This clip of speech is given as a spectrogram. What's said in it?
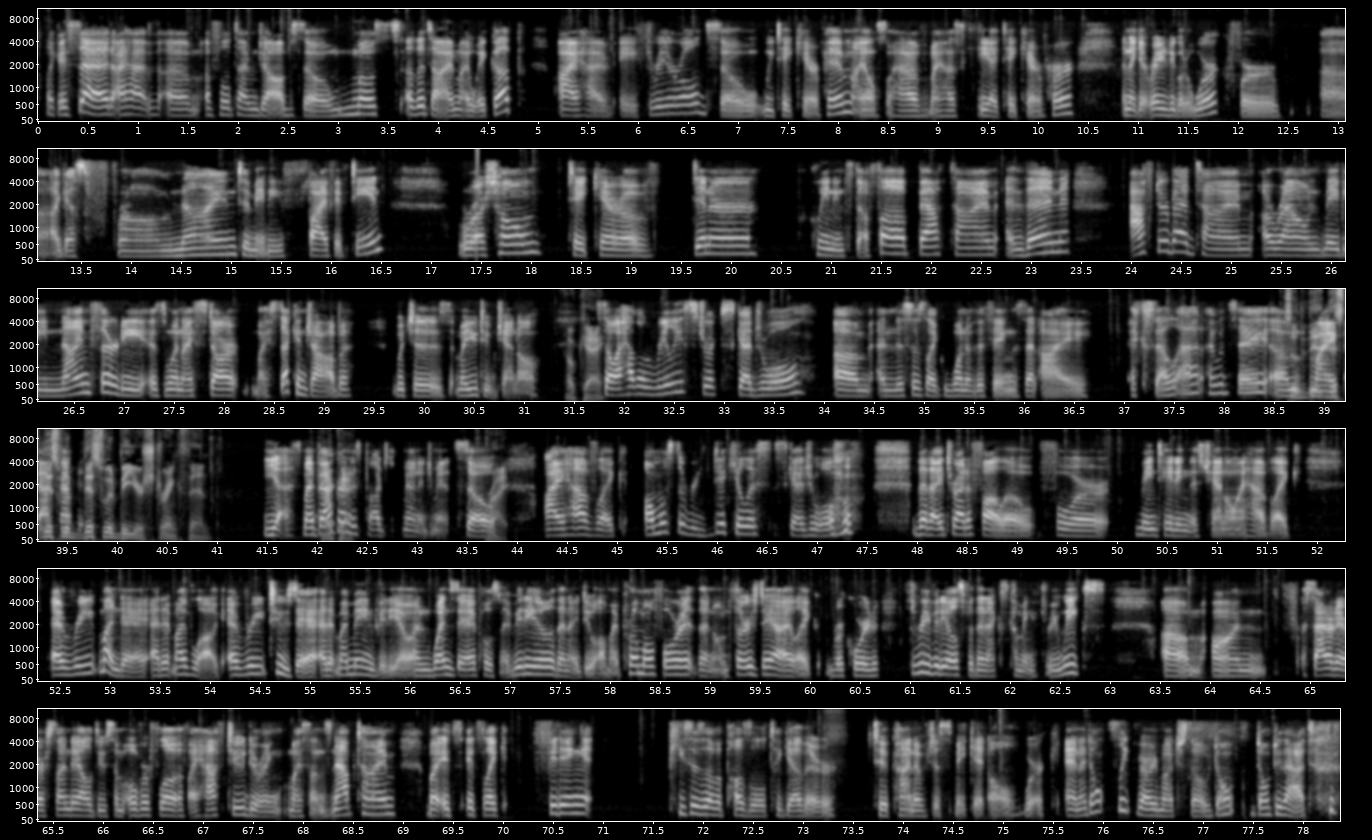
like I said, I have um, a full time job, so most of the time I wake up. I have a three year old, so we take care of him. I also have my husky, I take care of her. And I get ready to go to work for uh, I guess from 9 to maybe 5.15 rush home take care of dinner cleaning stuff up bath time and then after bedtime around maybe 9.30 is when i start my second job which is my youtube channel. Okay. So i have a really strict schedule um, and this is like one of the things that i excel at i would say. Um, so th- this, this would this would be your strength then Yes, my background okay. is project management. So right. I have like almost a ridiculous schedule that I try to follow for maintaining this channel. I have like every Monday I edit my vlog, every Tuesday I edit my main video, and Wednesday I post my video, then I do all my promo for it. Then on Thursday I like record three videos for the next coming 3 weeks. Um, on Saturday or Sunday I'll do some overflow if I have to during my son's nap time, but it's it's like fitting pieces of a puzzle together to kind of just make it all work. And I don't sleep very much, so don't don't do that.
